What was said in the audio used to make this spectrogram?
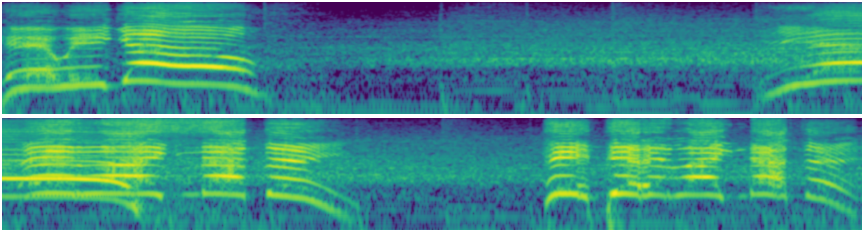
Here we go. Yes! And like nothing, he did it like nothing.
